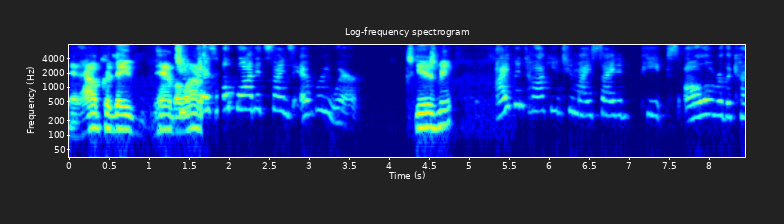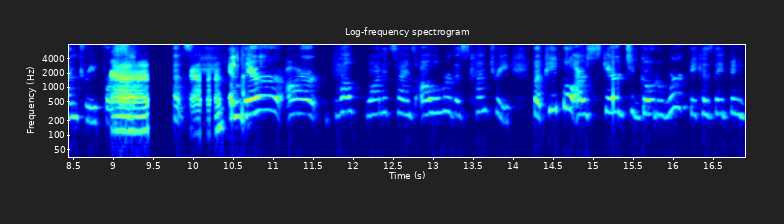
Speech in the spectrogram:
And how could they have a Jim, lot? There's help wanted signs everywhere. Excuse me. I've been talking to my sighted peeps all over the country for Uh-huh. months, Uh-huh. and there are help wanted signs all over this country. But people are scared to go to work because they've been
